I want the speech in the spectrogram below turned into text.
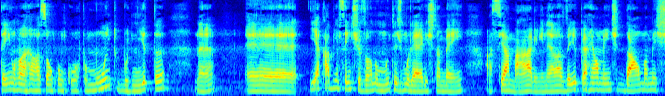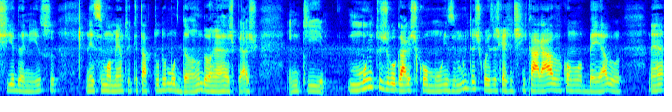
tem uma relação com o corpo muito bonita, né? É, e acaba incentivando muitas mulheres também a se amarem, né? Ela veio para realmente dar uma mexida nisso nesse momento em que está tudo mudando, né, acho, em que muitos lugares comuns e muitas coisas que a gente encarava como belo, né,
